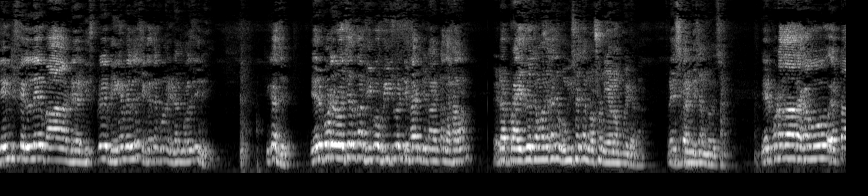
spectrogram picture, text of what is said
ডেন্ট ফেললে বা ডিসপ্লে ভেঙে ফেললে সেক্ষেত্রে কোনো রিটার্ন পলিসি নেই। ঠিক আছে? এরপরে রয়েছে দাদা ভিভো ভি টোয়েন্টি ফাইভ যেটা একটা দেখালাম। এটা প্রাইস রয়েছে আমাদের কাছে উনিশ হাজার নশো নিরানব্বই টাকা। ফ্রেশ কন্ডিশন রয়েছে। এরপরে দাদা দেখাবো একটা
